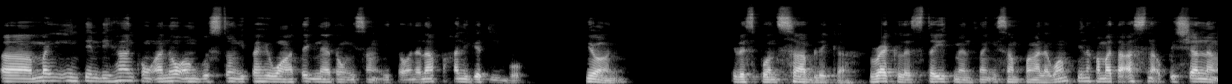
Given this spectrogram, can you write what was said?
uh, maiintindihan kung ano ang gustong ipahiwatig na itong isang ito na napaka-negatibo. Yun. Irresponsable ka. Reckless statement ng isang pangalawang pinakamataas na opisyal ng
